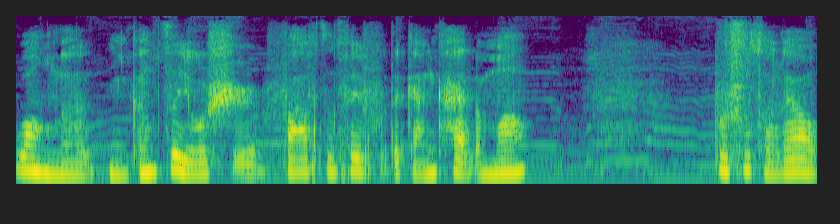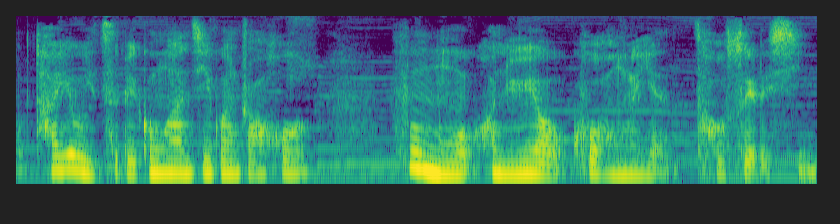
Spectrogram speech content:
忘了你刚自由时发自肺腑的感慨了吗？不出所料，他又一次被公安机关抓获，父母和女友哭红了眼，操碎了心。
